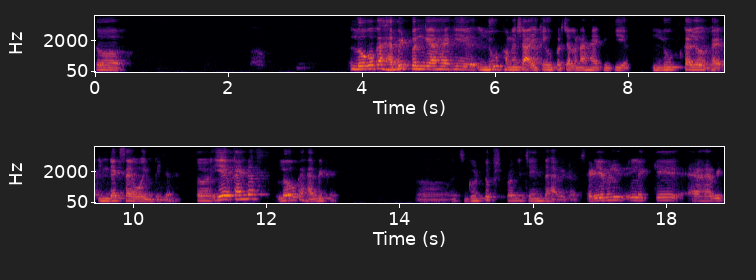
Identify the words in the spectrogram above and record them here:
तो लोगों का हैबिट बन गया है कि लूप हमेशा आई के ऊपर चलाना है क्योंकि लूप का जो इंडेक्स है वो इंटीजर है। तो ये काइंड ऑफ़ लोगों का हैबिट है। तो it's good to probably change the habit also variable लेके uh, हैबिट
